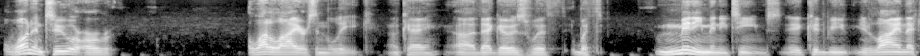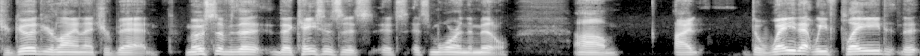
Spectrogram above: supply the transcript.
one and two are, are a lot of liars in the league. Okay, uh, that goes with with many many teams. It could be you're lying that you're good, you're lying that you're bad. Most of the the cases, it's it's it's more in the middle. Um, I the way that we've played that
